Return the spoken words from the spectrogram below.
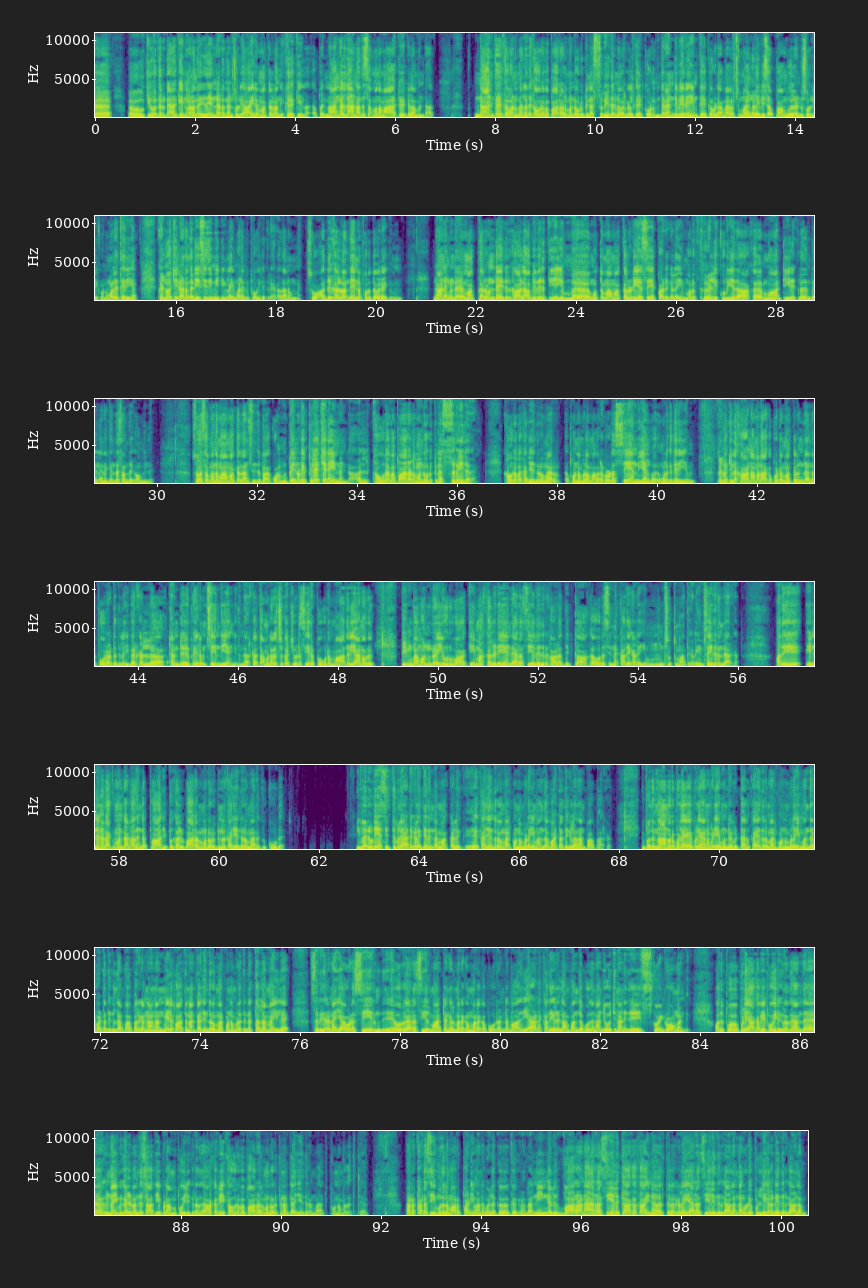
அஹ், உத்தியோகத்தர்கிட்ட அதுக்கு என்ன நடந்தது இது என்ன நடந்ததுன்னு சொல்லி ஆயிரம் மக்கள் வந்து கேட்கல அப்ப நாங்கள் தான் அது சம்பந்தமாக கேட்கலாம் என்றால் நான் கேட்க வேணும் அல்லது கௌரவ பாராளுமன்ற உறுப்பினர் ஸ்ரீதரன் அவர்கள் கேட்கணும் இந்த ரெண்டு பேரையும் கேட்க விடாம அவர் சும்மா எங்களை விசப்பாம்புகள் என்று சொல்லிக்கணும் உங்களுக்கு தெரியும் கிளிநொச்சி நடந்த டிசிசி மீட்டிங்லையும் எழுப்பி போயிருக்கிறார். அதான் உண்மை. சோ அதுகள் வந்து என்னை பொறுத்த வரைக்கும் நான் எங்கிட்ட மக்களுடைய எதிர்கால அபிவிருத்தியையும் மொத்தமா மக்களுடைய செயற்பாடுகளையும் ஒரு கேள்விக்குரியதாக மாற்றி இருக்கிறதுன்றதுல எனக்கு எந்த சந்தேகமும் இல்லை. சோ சம்பந்தமா மக்கள் தான் செஞ்சு பார்க்கணும். இப்ப என்னுடைய பிரச்சனை என்னென்றால் கௌரவ பாராளுமன்ற உறுப்பினர் ஸ்ரீதரன் கௌரவ கஜேந்திரகுமார் பொன்னம்பலம் அவர்களோட சேர்ந்து இயங்குவது உங்களுக்கு தெரியும். கிளிநொச்சியில காணாமல் ஆக்கப்பட்ட மக்கள் அந்த போராட்டத்தில் இவர்கள் ரெண்டு பேரும் சேர்ந்து இயங்கியிருந்தார்கள். தமிழரசு கட்சியோட சேரப்போகிற மாதிரியான ஒரு பிம்பம் ஒன்றை உருவாக்கி மக்களிடையே இந்த அரசியல் எதிர்காலத்திற்காக ஒரு சின்ன கதைகளையும் சுத்துமாத்துகளையும் செய்திருந்தார்கள். அது என்ன நடக்கும் என்றால் அதன் பாதிப்புகள் பாராளுமன்ற உறுப்பினர் கஜேந்திரகுமாருக்கு கூட. இவருடைய சித்து விளையாட்டுகளை தெரிந்த மக்களுக்கு கஜேந்திரகுமார் பொன்னம்பளையும் அந்த வட்டத்துக்குள்ள தான் பார்ப்பார்கள். இப்போது நான் ஒரு பிள்ளைய பிள்ளையான விடயம் ஒன்றை விட்டால் கஜேந்திரகுமார் பொன்னம்பளையும் அந்த வட்டத்துக்கு தான் பார்ப்பார்கள். நான் அண்மையில பார்த்தேன்னா கஜேந்திரகுமார் பொன்னம்பலத்தின் தலைமையில ஸ்ரீதரன் ஐயாவோட சேர்ந்து ஒரு அரசியல் மாற்றங்கள் மறக்க மறக்க போன்ற மாதிரியான கதைகள் எல்லாம் வந்தபோது நான் யோசிச்சு இது இஸ் கோயிங் ரோங் அண்டு அது இப்போ பிழையாகவே போயிருக்கிறது. அந்த இணைவுகள் வந்து சாத்தியப்படாமல் போயிருக்கிறது. ஆகவே கௌரவ பாராளுமன்ற உறுப்பினர் கஜேந்திரன் பொன்னம்பலத்திட்ட ஒரு கடைசி முதலமா ஒரு பணிவான வேலை கேட்கிறேன் நீங்கள் இவ்வாறான அரசியலுக்காக காய் நகர்த்தவர்களை அரசியல் எதிர்காலம் தங்களுடைய பிள்ளைகளுடைய எதிர்காலம்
